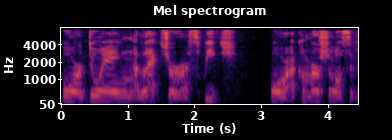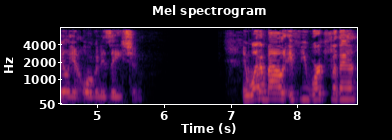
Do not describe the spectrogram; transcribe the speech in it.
for doing a lecture, a speech, or a commercial or civilian organization. And what about if you work for the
